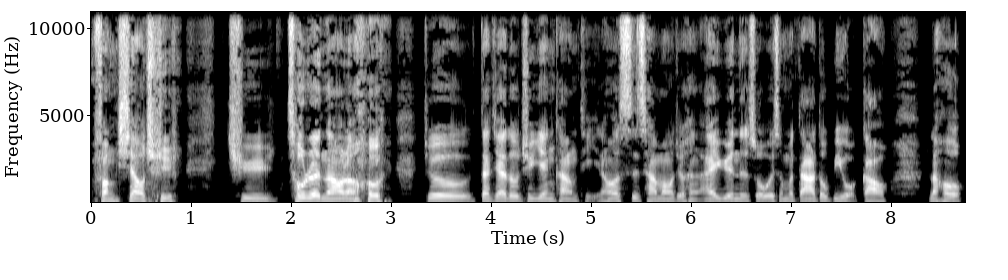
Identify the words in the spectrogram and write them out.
仿效去 去凑热闹，然后 就大家都去验抗体，然后四叉猫就很哀怨的说：“为什么大家都比我高？”然后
